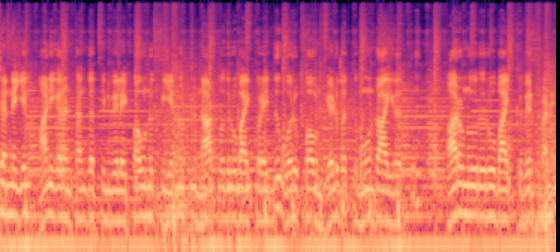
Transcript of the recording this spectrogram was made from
சென்னையில் அணிகலன் தங்கத்தின் விலை பவுனுக்கு எண்ணூற்று நாற்பது ரூபாய் குறைந்து ஒரு பவுன் எழுபத்து மூன்றாயிரத்து அறுநூறு ரூபாய்க்கு விற்பனை.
